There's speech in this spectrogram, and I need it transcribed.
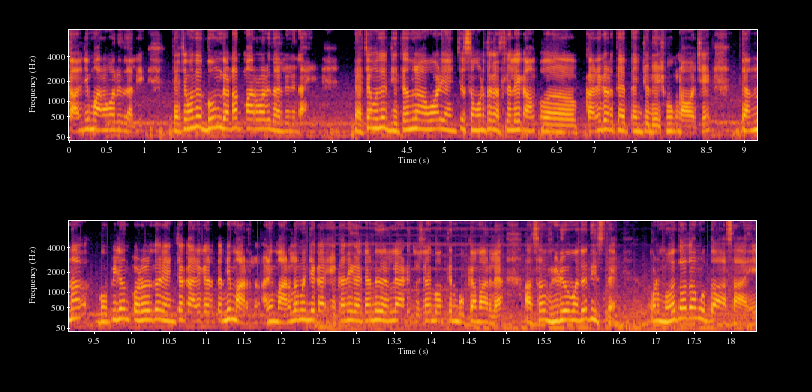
काल जी मारामारी झाली. त्याच्यामध्ये दोन गटात मारामारी झालेली नाही. त्याच्यामध्ये जितेंद्र आव्हाड यांचे समर्थक असलेले एक कार्यकर्ते आहेत त्यांचे देशमुख नावाचे. त्यांना गोपीचंद पडळकर यांच्या कार्यकर्त्यांनी मारलं. आणि मारलं म्हणजे काय? एकाने गटाने धरले आणि दुसऱ्याने दोन तीन बुक्क्या मारल्या. असं व्हिडिओमध्ये दिसतंय. पण महत्त्वाचा मुद्दा असा आहे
